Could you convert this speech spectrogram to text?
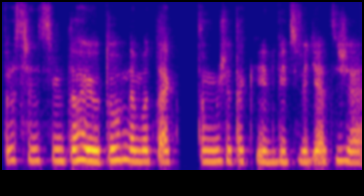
prostřednictvím toho YouTube, nebo tak to může taky jít víc vidět, že,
